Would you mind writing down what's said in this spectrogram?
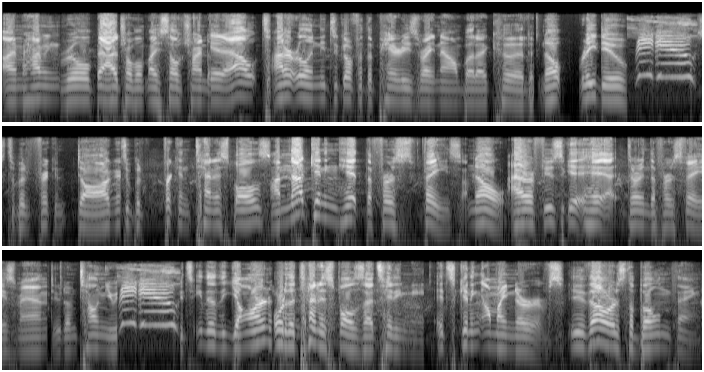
I'm having real bad trouble myself trying to get out. I don't really need to go for the parries right now, but I could. Nope. Redo. Redo! Stupid freaking dog. Stupid freaking tennis balls. I'm not getting hit the first phase. No. I refuse to get hit during the first phase, man. Dude, I'm telling you. Redo! It's either the yarn or the tennis balls that's hitting me. It's getting on my nerves. Either that or it's the bone thing.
